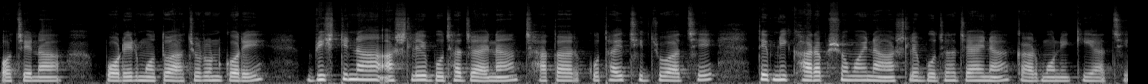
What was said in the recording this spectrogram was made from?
অচেনা, পরের মতো আচরণ করে, বৃষ্টি না আসলে বোঝা যায় না ছাতার কোথায় ছিদ্র আছে, তেমনি খারাপ সময় না আসলে বোঝা যায় না কার মনে কি আছে।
